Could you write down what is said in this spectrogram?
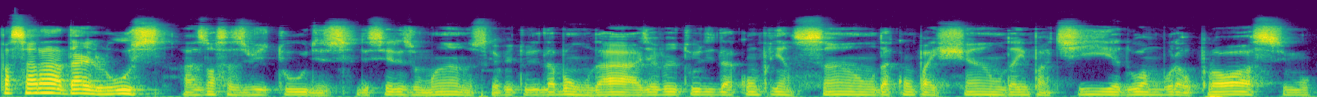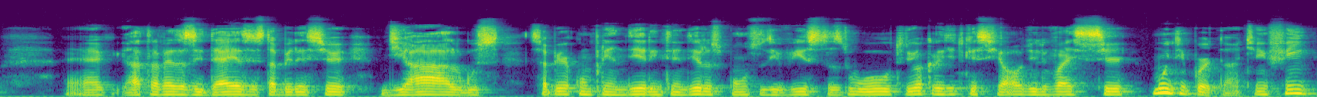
passar a dar luz às nossas virtudes de seres humanos, que é a virtude da bondade, a virtude da compreensão, da compaixão, da empatia, do amor ao próximo, é, através das ideias estabelecer diálogos, saber compreender, entender os pontos de vista do outro. Eu acredito que esse áudio ele vai ser muito importante. Enfim,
